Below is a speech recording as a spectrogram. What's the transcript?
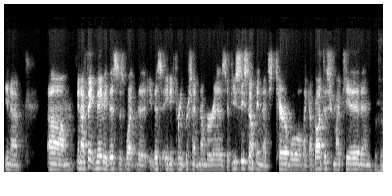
you know um, and I think maybe this is what the this 83% number is. If you see something that's terrible, like I bought this for my kid and mm-hmm.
